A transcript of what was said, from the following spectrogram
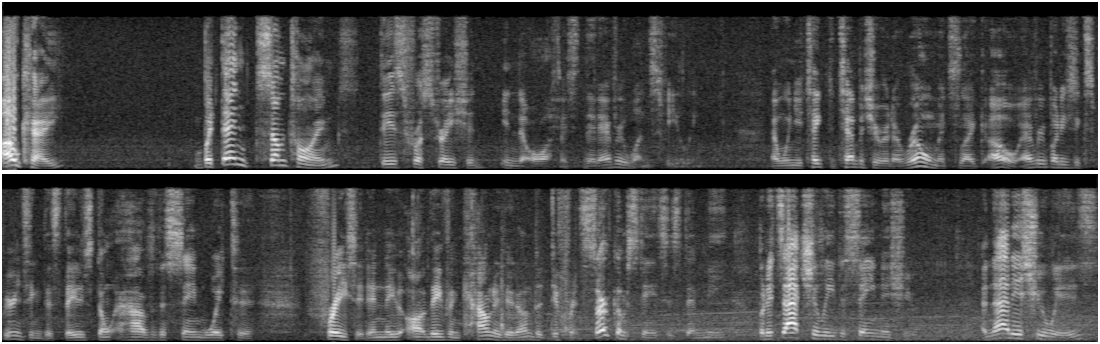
Okay, but then sometimes there's frustration in the office that everyone's feeling. And when you take the temperature of a room, it's like, oh, everybody's experiencing this. They just don't have the same way to phrase it, and they uh, they've encountered it under different circumstances than me. But it's actually the same issue, and that issue is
